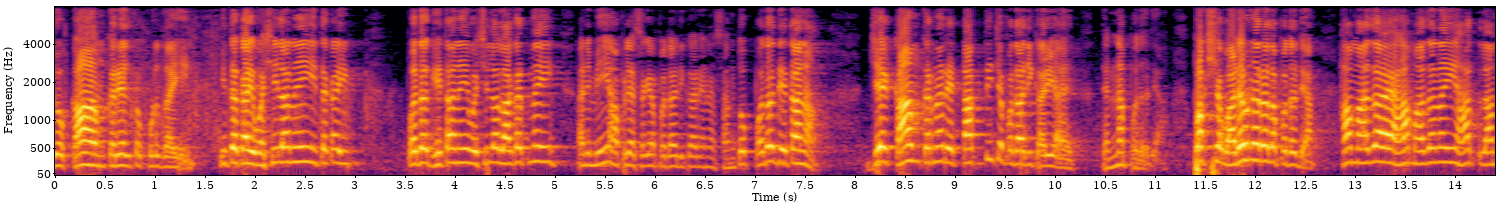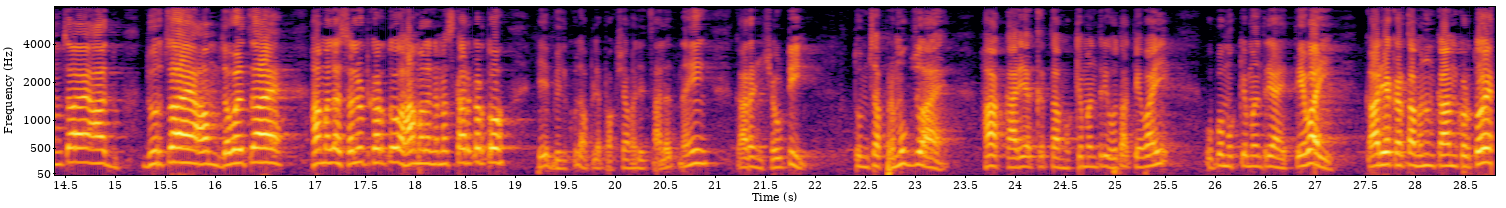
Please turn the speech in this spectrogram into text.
जो काम करेल तो पुढे जाईल. इथं काही वशिला नाही इथं काही पदं घेता नाही वशिला लागत नाही. आणि मी आपल्या सगळ्या पदाधिकाऱ्यांना सांगतो पदं देताना जे काम करणारे ताकदीचे पदाधिकारी आहेत त्यांना पदं द्या. पक्ष वाढवणाऱ्याला पदं द्या. हा माझा आहे हा माझा नाही हा लांबचा आहे हा दूरचा आहे हा जवळचा आहे हा मला सल्यूट करतो हा मला नमस्कार करतो. हे बिलकुल आपल्या पक्षामध्ये चालत नाही. कारण शेवटी तुमचा प्रमुख जो आहे हा कार्यकर्ता मुख्यमंत्री होता तेव्हाही उपमुख्यमंत्री आहे तेव्हाही कार्यकर्ता म्हणून काम करतोय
